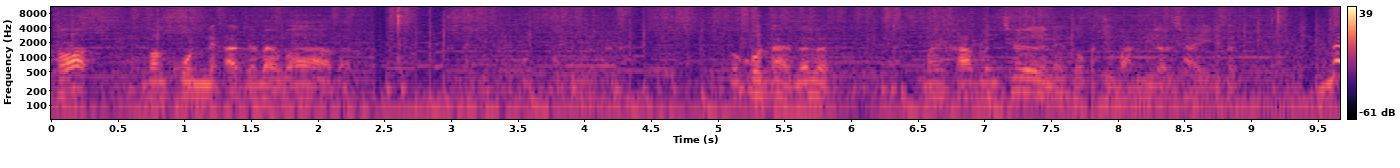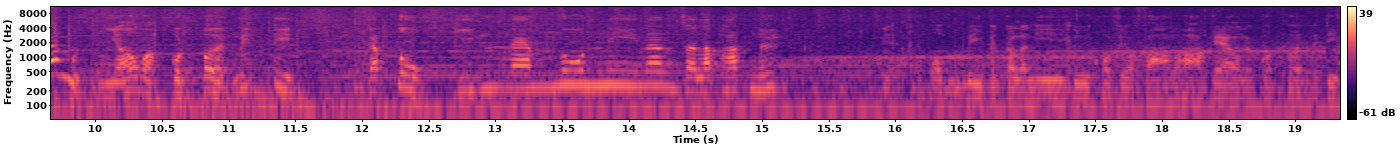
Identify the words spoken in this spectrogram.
เพราะบางคนเนี่ยอาจจะแบบว่าแบบอันดี๋ยวผมให้ดูแล้วนะบางคนอาจจะแบบ Minecraft Launcher เนี่ยตัวปัจจุบันที่เราใช้เนี่ยแบบน่าหงุดเหงียวว่ะกดเปิดไม่ติดกระตุกกินแรมนู่นนี่นั่นสารพัดนึก เนี่ยผมมีเป็นกรณีคือโคเฟียฟ้ามะพร้าวแก้วเลยกดเปิดไม่ติด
